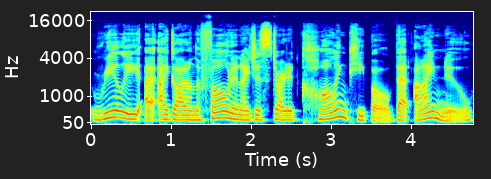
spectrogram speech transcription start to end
really, I, I, got on the phone and I just started calling people that I knew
